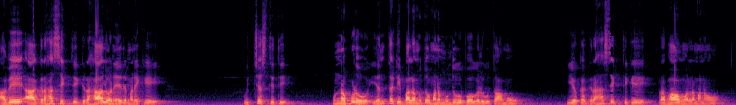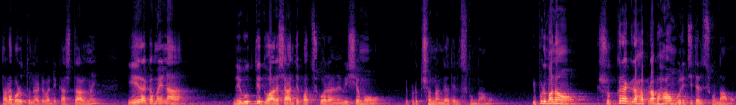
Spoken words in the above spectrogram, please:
అవే ఆ గ్రహశక్తి గ్రహాలు అనేది మనకి ఉచ్చస్థితి ఉన్నప్పుడు ఎంతటి బలముతో మనం ముందుకు పోగలుగుతాము? ఈ యొక్క గ్రహశక్తికి ప్రభావం వల్ల మనం తడబడుతున్నటువంటి కష్టాలని ఏ రకమైన నివుక్తి ద్వారా శాంతి పరచుకోవడం అనే విషయము ఇప్పుడు క్షుణ్ణంగా తెలుసుకుందాము. ఇప్పుడు మనం శుక్రగ్రహ ప్రభావం గురించి తెలుసుకుందాము.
